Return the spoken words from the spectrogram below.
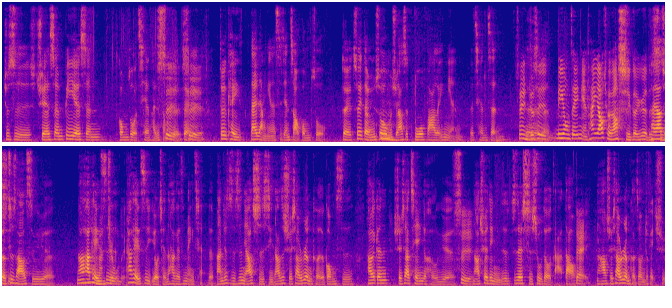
就是学生毕业生工作签还是什么的，对，就是可以待两年的时间找工作。对，所以等于说我们学校是多发了一年的签证，所以你就是利用这一年，他要求要十个月的，他要求至少要十个月。然后他可以是，他可以是有钱的，他可以是没钱的，反正就只是你要实习，然后是学校认可的公司，他会跟学校签一个合约，是，然后确定你这这些时数都有达到，对，然后学校认可之后你就可以去。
